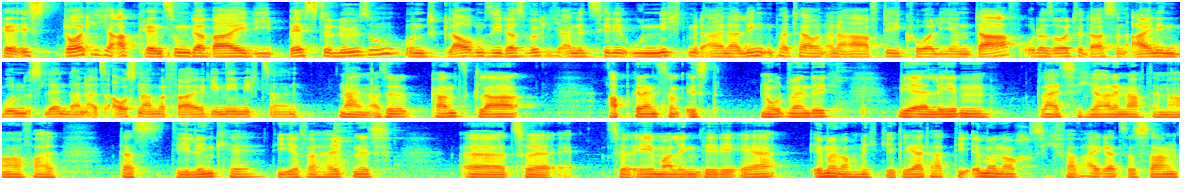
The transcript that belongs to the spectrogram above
ist deutliche Abgrenzung dabei die beste Lösung? Und glauben Sie, dass wirklich eine CDU nicht mit einer linken Partei und einer AfD koalieren darf? Oder sollte das in einigen Bundesländern als Ausnahmefall genehmigt sein? Nein, also ganz klar, Abgrenzung ist notwendig. Wir erleben 30 Jahre nach dem Mauerfall, dass die Linke, die ihr Verhältnis äh, zur, zur ehemaligen DDR immer noch nicht geklärt hat, die immer noch sich verweigert zu sagen,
